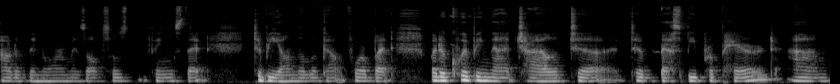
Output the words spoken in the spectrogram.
out of the norm is also things that to be on the lookout for but but equipping that child to to best be prepared um,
